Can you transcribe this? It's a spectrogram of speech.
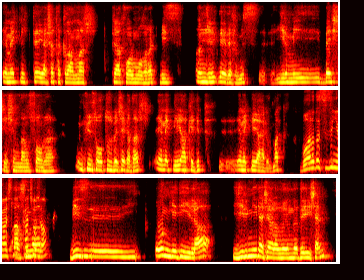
emeklilikte yaşa takılanlar platformu olarak biz öncelikli hedefimiz 25 e, yaşından sonra mümkünse 35'e kadar emekliliği hak edip e, emekliye ayrılmak. Bu arada sizin yaşlar Aslında kaç hocam? Biz e, 17 ila 20 yaş aralığında değişen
